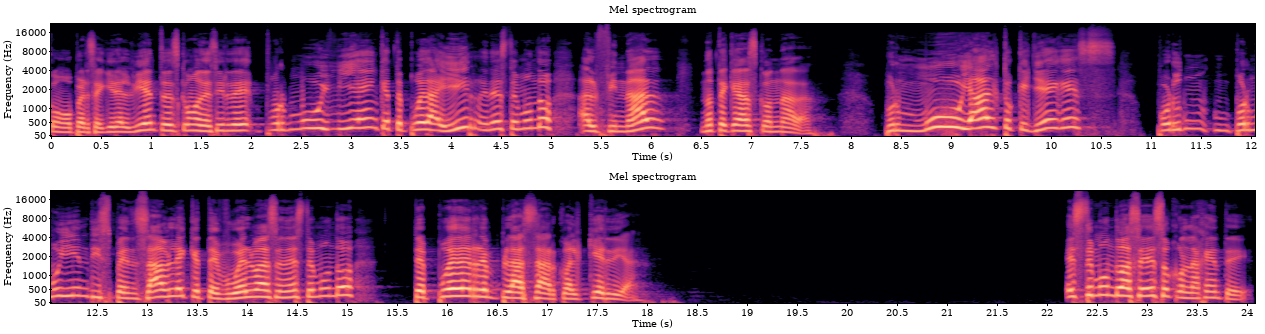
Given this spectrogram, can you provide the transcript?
como perseguir el viento, es como decir de, por muy bien que te pueda ir en este mundo, al final no te quedas con nada. Por muy alto que llegues, por, por muy indispensable que te vuelvas en este mundo, te pueden reemplazar cualquier día. Este mundo hace eso con la gente.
